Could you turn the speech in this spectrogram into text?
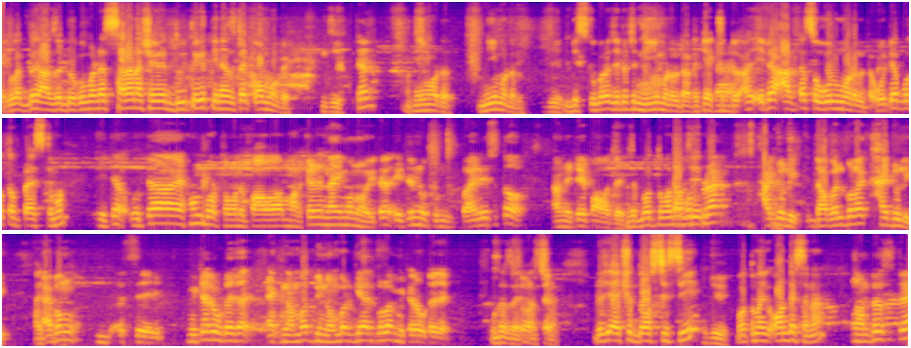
এক লাখ দশ আর যদি ডকুমেন্টে ছাড়া না সেটা দুই থেকে তিন হাজার টাকা কম হবে। জি। নিউ মডেল নি মডেল জি। ডিসকভার যেটা হচ্ছে নিউ মডেলটা আর কি আর এটা আলট্রাস ওল্ড মডেলটা ওইটা প্রথম প্রাইস কেমন? এটা ওটা এখন বর্তমানে পাওয়া মার্কেটে নাই মনে হয়। এটা এটা নতুন বাইরে তো এখন এটাই পাওয়া যায়। বর্তমানে হাইড্রোলিক ডাবল ব্রেক হাইড্রোলিক। এবং মিটার উঠে যায় এক নাম্বার দুই নম্বর গিয়ারগুলো মিটার উঠে যায়। উঠে যায় আচ্ছা। এটা একশো দশ সিসি জি। বর্তমানে অনটেসে না? কন্টেস্টে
